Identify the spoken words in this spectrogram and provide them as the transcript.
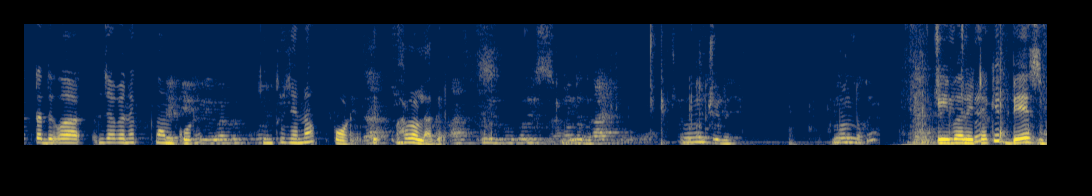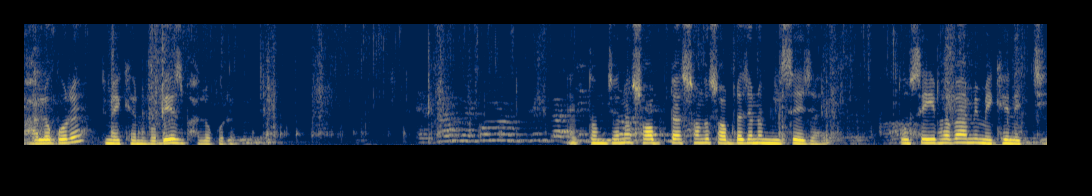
একটা দেওয়া যাবে না কম করে, কিন্তু যেন পড়ে ভালো লাগে। এইবার এটাকে বেশ ভালো করে মেখে নেব, বেশ ভালো করে। একদম যেন সবটার সঙ্গে সবটা যেন মিশে যায়। তো সেইভাবে আমি মেখে নিচ্ছি।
